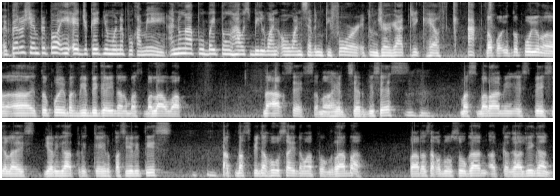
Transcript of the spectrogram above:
Eh, Pero syempre po, i-educate nyo muna po kami. Ano nga po ba itong House Bill 10174, itong Geriatric Health Act? Opo, ito po yung ah, ito po yung magbibigay ng mas malawak na access sa mga health services. Mas maraming specialized geriatric care facilities at mas pinahusay na mga programa para sa kalusugan at kagalingan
